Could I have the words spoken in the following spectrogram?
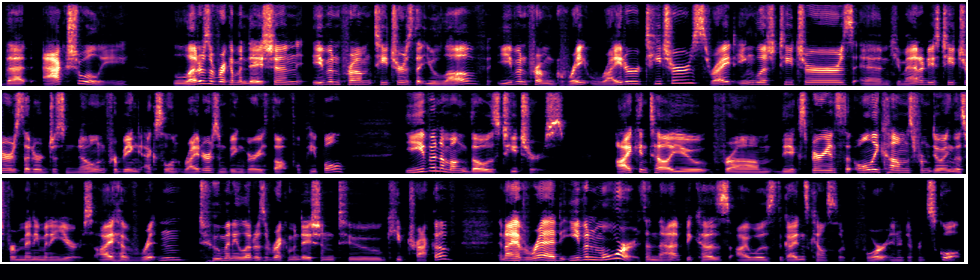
that actually letters of recommendation, even from teachers that you love, even from great writer teachers, right? English teachers and humanities teachers that are just known for being excellent writers and being very thoughtful people, even among those teachers, I can tell you from the experience that only comes from doing this for many, many years. I have written too many letters of recommendation to keep track of, and I have read even more than that because I was the guidance counselor before in a different school.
